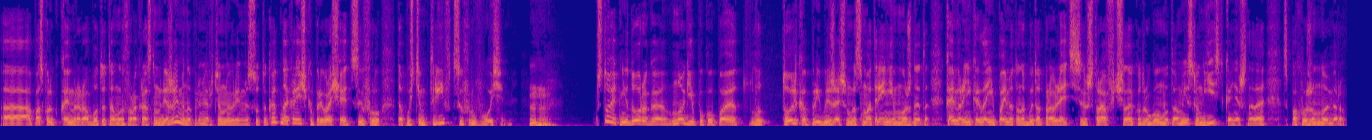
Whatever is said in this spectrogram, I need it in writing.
А а поскольку камеры работают там в инфракрасном режиме, например, в темное время суток, эта наклеечка превращает цифру, допустим, 3 в цифру 8. Мгм. Стоит недорого, многие покупают вот только при ближайшем рассмотрении можно это... Камера никогда не поймет, она будет отправлять штраф человеку другому, там, если он есть, конечно, да, с похожим номером.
